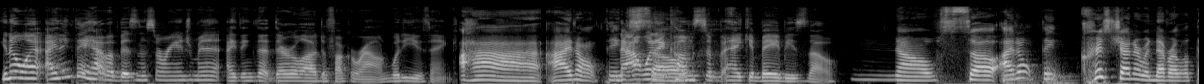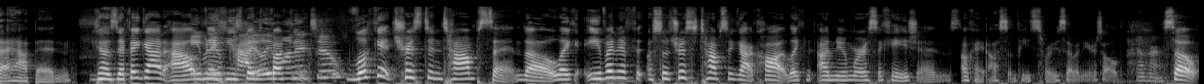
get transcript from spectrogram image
You know what? I think they have a business arrangement. I think that they're allowed to fuck around. What do you think? Ah, I don't think Not when it comes to making babies, though. No, so I don't think Kris Jenner would never let that happen because if it got out Even that if he's Kylie been fucking. wanted to? Look at Tristan Thompson though. Like even if so, Tristan Thompson got caught like on numerous occasions. Okay, awesome. He's twenty seven years old. Okay. So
